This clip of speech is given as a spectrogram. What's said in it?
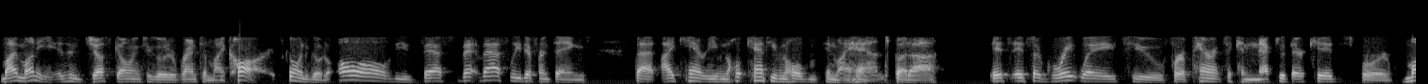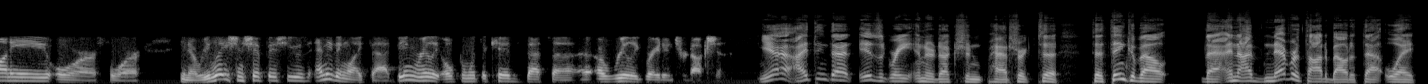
my money isn't just going to go to rent in my car. It's going to go to all these vast, vastly different things that I can't even can't even hold in my hand. But uh, it's it's a great way to for a parent to connect with their kids for money or for you know relationship issues, anything like that. Being really open with the kids that's a, a really great introduction. Yeah, I think that is a great introduction, Patrick, to to think about that. And I've never thought about it that way.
